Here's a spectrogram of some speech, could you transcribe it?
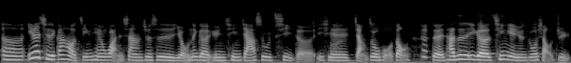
呃，因为其实刚好今天晚上就是有那个云青加速器的一些讲座活动，对，它是一个青年圆桌小聚。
